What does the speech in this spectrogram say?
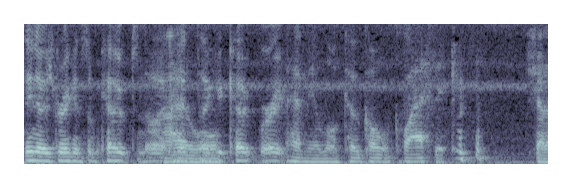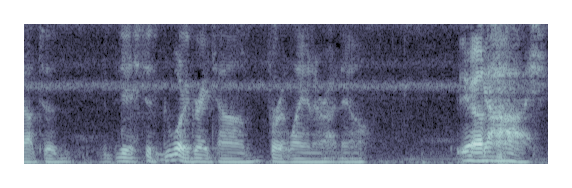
Dino's drinking some Coke tonight. I I had had a to take little- a Coke break. had me a little Coca Cola Classic. Shout out to it's just what a great time for Atlanta right now. Yeah, Gosh,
